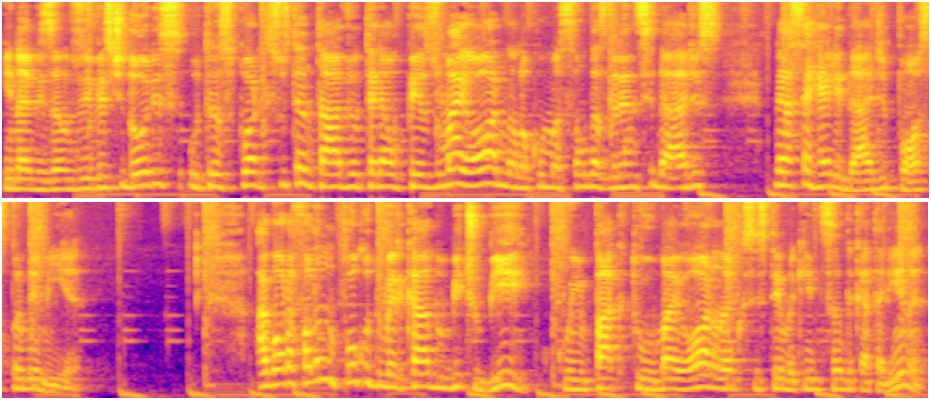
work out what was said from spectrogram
e na visão dos investidores, o transporte sustentável terá um peso maior na locomoção das grandes cidades nessa realidade pós-pandemia. Agora, falando um pouco do mercado B2B, com impacto maior no ecossistema aqui de Santa Catarina,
